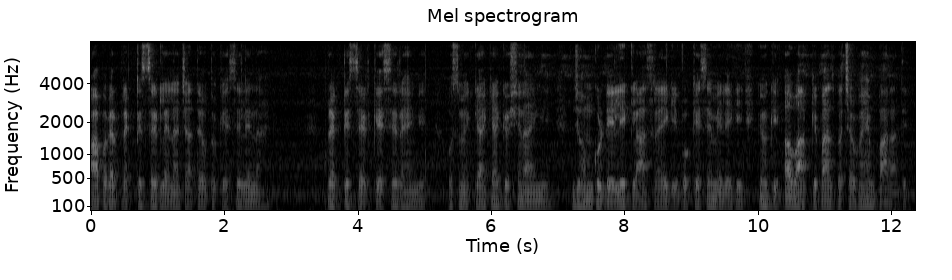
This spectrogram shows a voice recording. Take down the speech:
आप अगर प्रैक्टिस सेट लेना चाहते हो तो कैसे लेना है? प्रैक्टिस सेट कैसे रहेंगे? उसमें क्या क्या क्वेश्चन आएँगे? जो हमको डेली क्लास रहेगी, वो कैसे मिलेगी? क्योंकि अब आपके पास बचे हुए हैं बारह दिन।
